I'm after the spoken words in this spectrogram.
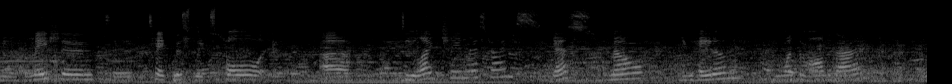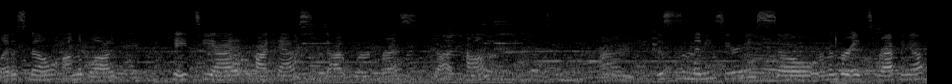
new information to take this week's poll. Uh, do you like chain restaurants? Yes? No? You hate them? You want them all to die? Let us know on the blog, ktipodcast.wordpress.com. Um, this is a mini series, so remember it's wrapping up.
